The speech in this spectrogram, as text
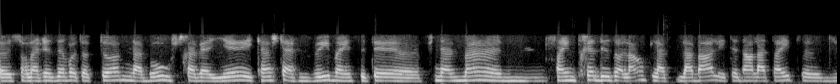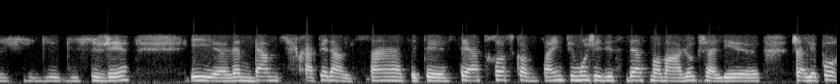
euh, sur la réserve autochtone là-bas où je travaillais. Et quand je suis arrivée, ben c'était euh, finalement une scène très désolante. La, balle était dans la tête euh, du, du, sujet et y avait une dame qui frappait dans le sang. C'était c'était atroce comme scène. Puis moi, j'ai décidé à ce moment-là que j'allais j'allais pas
